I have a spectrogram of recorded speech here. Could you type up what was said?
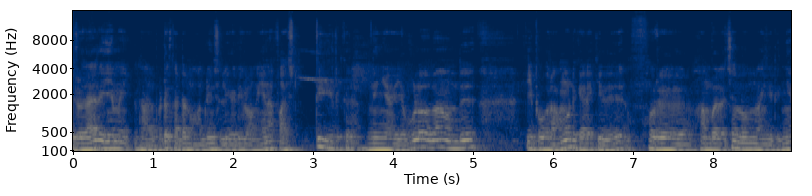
இருபதாயிரம் இஎம்ஐ நான் அதை மட்டும் கட்டணும் அப்படின்னு சொல்லி கட்டிடுவாங்க. ஏன்னா ஃபஸ்ட்டு இருக்கிற நீங்கள் எவ்வளோ தான் வந்து இப்போ ஒரு அமௌண்ட் கிடைக்கிது ஒரு ஐம்பது லட்சம் லோன் வாங்கிட்டீங்க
